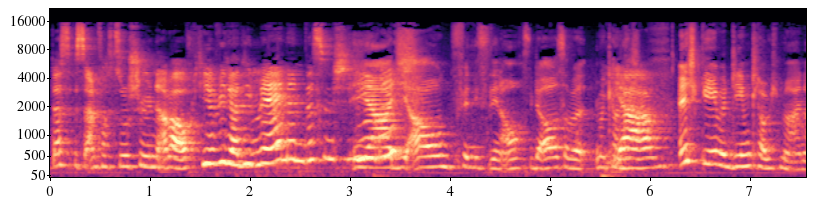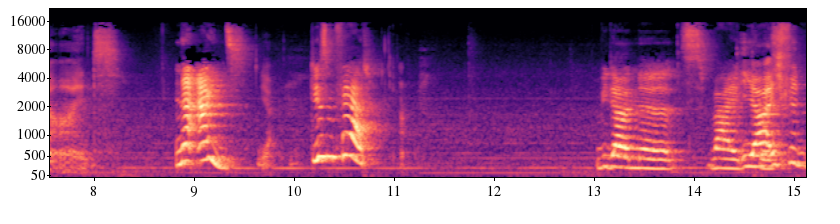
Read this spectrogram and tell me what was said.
Das ist einfach so schön, aber auch hier wieder die Mähne ein bisschen schwierig. Ja, die Augen, finde ich, sehen auch wieder aus, aber man kann Ja. nicht- Ich gebe dem, glaube ich, mal eine Eins. Eine Eins. Ja. Diesem Pferd. Wieder eine 2. Ja, ich finde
